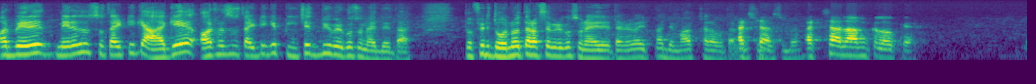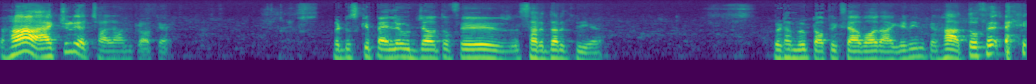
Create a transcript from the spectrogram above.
और मेरे मेरे तो सोसाइटी के आगे और फिर सोसाइटी के पीछे भी मेरे को सुनाई देता है। तो फिर दोनों तरफ़ से मेरे को सुनाई देता है। इतना दिमाग खराब होता है अच्छा सुबह अच्छा अलार्म क्लॉक है। हाँ एक्चुअली अच्छा अलार्म क्लॉक है। बट उसके पहले उठ जाओ तो फिर सर दर्द भी है। बट हम लोग टॉपिक से बहुत आगे नहीं निकल हाँ तो फिर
